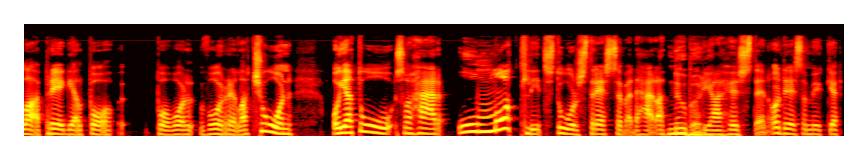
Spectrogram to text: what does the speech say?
la prägel på, på vår, vår relation. Och jag tog så här omåttligt stor stress över det här att nu börjar hösten och det är så mycket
